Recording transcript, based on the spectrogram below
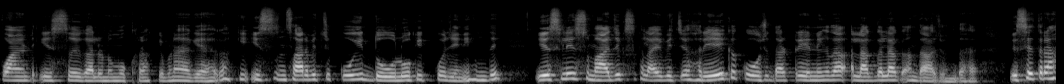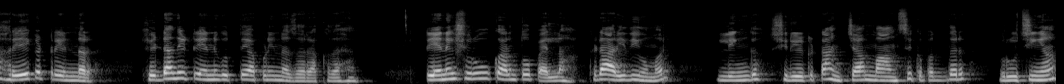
ਪੁਆਇੰਟ ਇਸ ਗੱਲ ਨੂੰ ਮੁੱਖ ਰੱਖ ਕੇ ਬਣਾਇਆ ਗਿਆ ਹੈਗਾ ਕਿ ਇਸ ਸੰਸਾਰ ਵਿੱਚ ਕੋਈ ਦੋ ਲੋਕ ਇੱਕੋ ਜਿਹੇ ਨਹੀਂ ਹੁੰਦੇ। ਇਸ ਲਈ ਸਮਾਜਿਕ ਸਿਖਲਾਈ ਵਿੱਚ ਹਰੇਕ ਕੋਚ ਦਾ ਟ੍ਰੇਨਿੰਗ ਦਾ ਅਲੱਗ-ਅਲੱਗ ਅੰਦਾਜ਼ ਹੁੰਦਾ ਹੈ। ਇਸੇ ਤਰ੍ਹਾਂ ਹਰੇਕ ਟ੍ਰੇਨਰ ਖੇਡਾਂ ਦੀ ਟ੍ਰੇਨਿੰਗ ਉੱਤੇ ਆਪਣੀ ਨਜ਼ਰ ਰੱਖਦਾ ਹੈ। ਟ੍ਰੇਨਿੰਗ ਸ਼ੁਰੂ ਕਰਨ ਤੋਂ ਪਹਿਲਾਂ ਖਿਡਾਰੀ ਦੀ ਉਮਰ, ਲਿੰਗ, ਸਰੀਰਕ ਢਾਂਚਾ, ਮਾਨਸਿਕ ਪੱਧਰ, ਰੁਚੀਆਂ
